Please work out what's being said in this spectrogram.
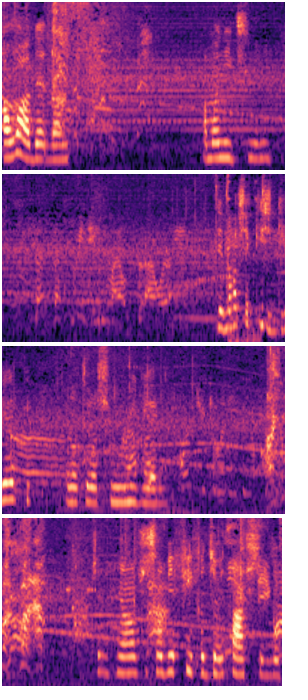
A ładę dam. Amunicji nie ma. Suspect moving 80 miles per hour. Ty masz jakieś gierki? No ty masz miliard. Ja mam przy sobie FIFA 19 gdzieś.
